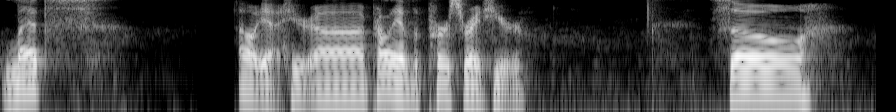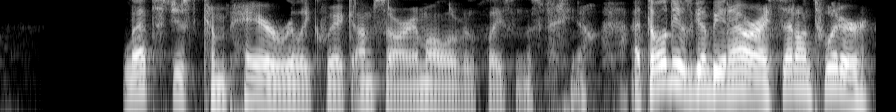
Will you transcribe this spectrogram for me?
Let's. Oh yeah, here. Uh, I probably have the purse right here. So let's just compare really quick. I'm sorry, I'm all over the place in this video. I told you it was going to be an hour. I said on Twitter,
